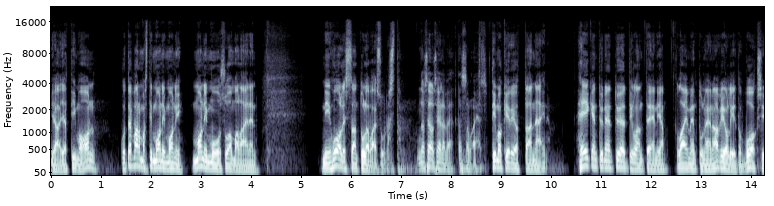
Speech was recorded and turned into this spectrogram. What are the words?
Ja, ja Timo on, kuten varmasti moni, moni, moni muu suomalainen, niin huolissaan tulevaisuudesta. No se on selvä tässä vaiheessa. Timo kirjoittaa näin. Heikentyneen työtilanteen ja laimentuneen avioliiton vuoksi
